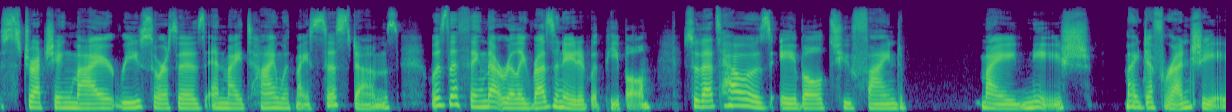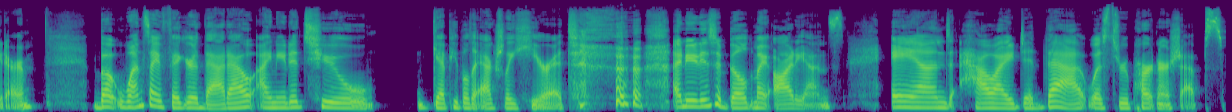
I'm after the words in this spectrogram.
stretching my resources and my time with my systems was the thing that really resonated with people. So that's how I was able to find my niche, my differentiator. But once I figured that out, I needed to get people to actually hear it. I needed to build my audience. And how I did that was through partnerships.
